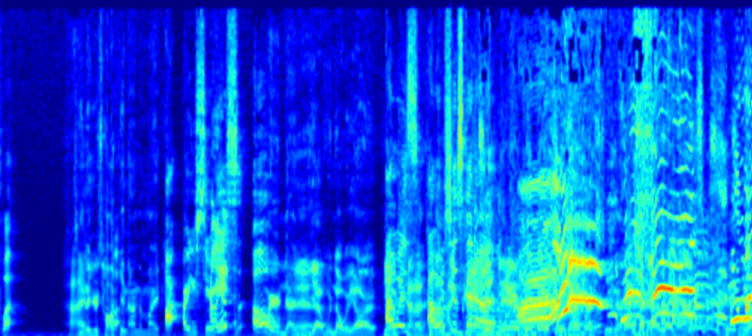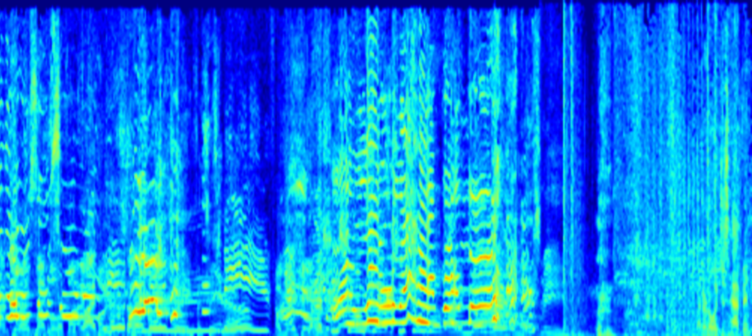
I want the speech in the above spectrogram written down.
What? Hi. Tina, you're talking well, on the mic. Are, are you serious? I, oh. oh yeah. yeah, no, we are. I was, I was just gonna. There, uh. Level five hype Tina. Okay, okay. She's so low. She's so low out of nowhere. Miss me. I don't know what just happened.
